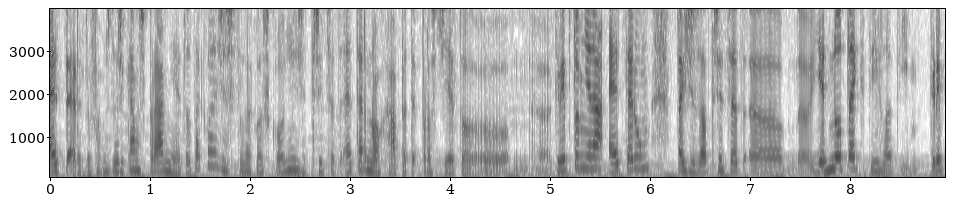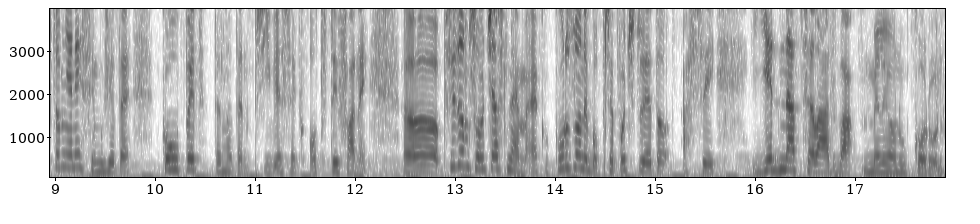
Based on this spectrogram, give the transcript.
Ether. Doufám, že to říkám správně. Je to takhle, že se to takhle skloní, že 30 Ether, no chápete, prostě je to uh, kryptoměna Ethereum, takže za 30 uh, jednotek téhle tým kryptoměny si můžete koupit tenhle ten přívěsek od Tiffany. Uh, při tom současném jako kurzu nebo přepočtu je to asi 1,2 milionů korun.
